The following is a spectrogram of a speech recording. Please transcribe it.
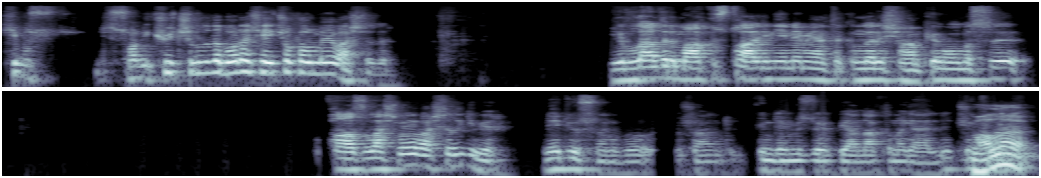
Ki bu son 2-3 yılda da bu arada şey çok olmaya başladı. Yıllardır makus talihini yenemeyen takımların şampiyon olması fazlalaşmaya başladı gibi. Ne diyorsun hani bu şu an gündemimizde yok bir anda aklıma geldi. Çünkü Valla hani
